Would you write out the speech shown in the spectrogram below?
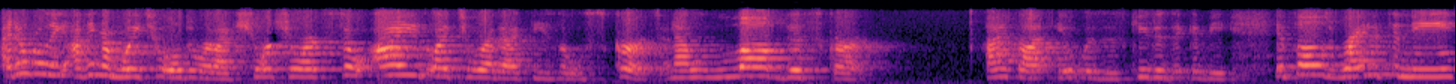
I don't really. I think I'm way too old to wear like short shorts. So I like to wear like these little skirts, and I love this skirt. I thought it was as cute as it could be. It falls right at the knee.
